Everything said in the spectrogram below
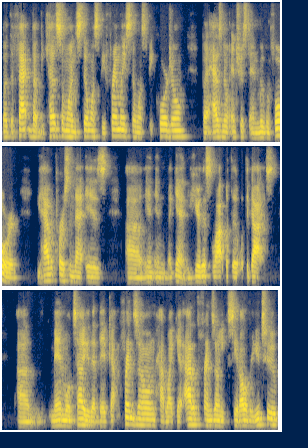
But the fact, but because someone still wants to be friendly, still wants to be cordial, but has no interest in moving forward, you have a person that is, uh, and, and again, you hear this a lot with the with the guys. Um, men will tell you that they've gotten friend zone. How do I get out of the friend zone? You can see it all over YouTube.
